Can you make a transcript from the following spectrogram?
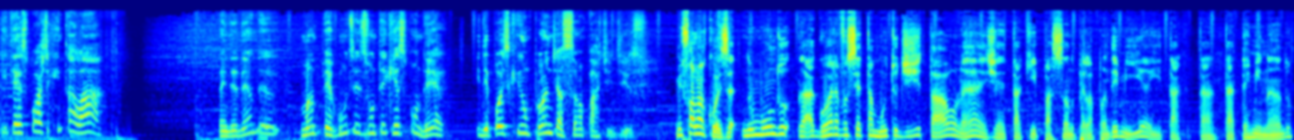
Quem tem resposta é quem tá lá. Tá entendendo? Eu mando perguntas, eles vão ter que responder. E depois cria um plano de ação a partir disso. Me fala uma coisa, no mundo, agora você tá muito digital, né? A gente tá aqui passando pela pandemia e tá, tá, tá terminando.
